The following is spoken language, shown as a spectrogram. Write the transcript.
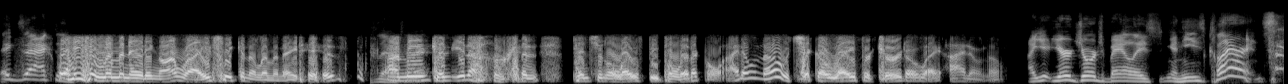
exactly. Well, he's eliminating our rights. He can eliminate his. I mean, right. can you know, can a loaf be political? I don't know. Chick Olay for turd Olay? I don't know. You- You're George Bailey's, and he's Clarence.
